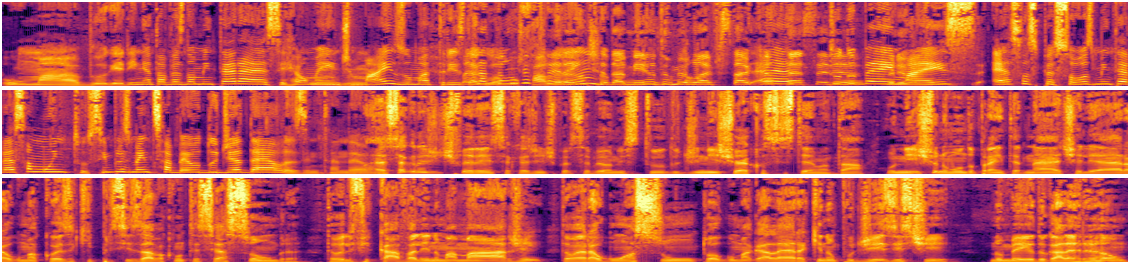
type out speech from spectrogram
uma blogueirinha talvez não me interesse, realmente. Uhum. Mais uma atriz Mas da é Globo tão falando. da minha do meu lifestyle que É, até seria tudo bem, curioso. mas essas pessoas me interessam muito. Simplesmente saber o do dia delas, entendeu? Essa é a grande diferença que a gente percebeu no estudo de nicho e ecossistema, tá? O nicho no mundo pra internet, ele era alguma coisa que precisava acontecer à sombra. Então ele ficava ali numa margem, então era algum assunto, alguma galera que não podia existir no meio do galerão,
